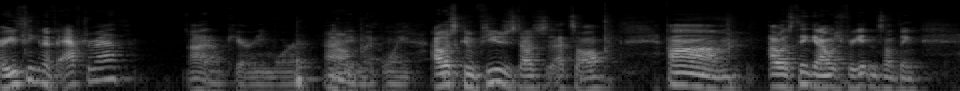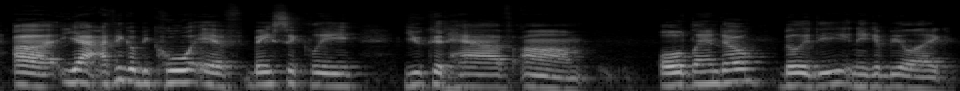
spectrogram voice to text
Are you thinking of Aftermath? I don't care anymore. I Oh. made my point. I was confused. I was, that's all. Um, I was thinking I was forgetting something. Uh, yeah, I think it would be cool if basically you could have um, old Lando, Billy Dee, and he could be like,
